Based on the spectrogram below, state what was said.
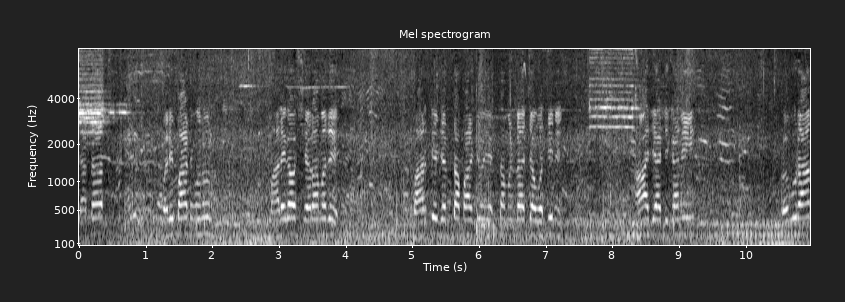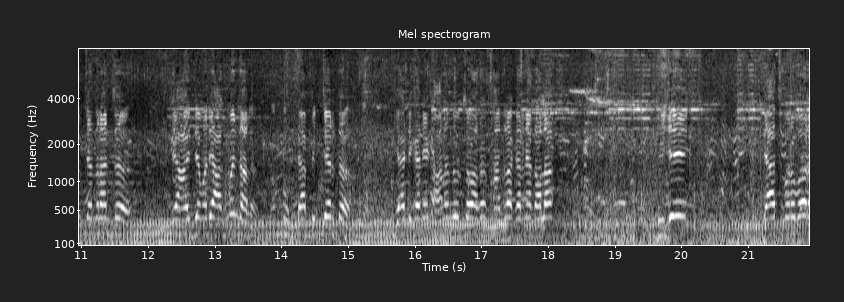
त्याच्यात परिपाठ म्हणून मालेगाव शहरामध्ये भारतीय जनता पार्टी व एकता मंडळाच्या वतीने आज या ठिकाणी प्रभू रामचंद्रांचं जे अयोध्येमध्ये आगमन झालं त्या पिक्चरचं या ठिकाणी एक आनंदोत्सव असा साजरा करण्यात आला. डी जे त्याचबरोबर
